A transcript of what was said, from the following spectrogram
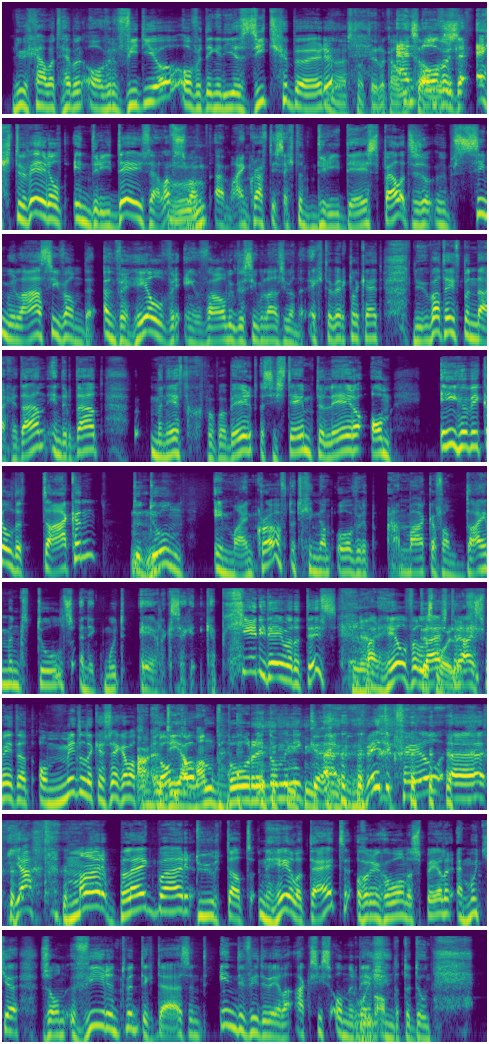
Nu gaan we het hebben over video, over dingen die je ziet gebeuren. Ja, dat is natuurlijk al en iets over de echte wereld in 3D zelfs. Want eh, Minecraft is echt een 3D-spel. Het is een simulatie van de, een heel vereenvoudigde simulatie van de echte werkelijkheid. Nu, wat heeft men daar gedaan? Inderdaad, men heeft geprobeerd een systeem te leren om ingewikkelde taken te doen in Minecraft. Het ging dan over het aanmaken van diamond tools. En ik moet eerlijk zeggen, ik heb geen idee wat het is. Maar heel veel luisteraars moeilijk. weten dat onmiddellijk en zeggen wat Ah, een een domkop. diamant boren, Dominique. Eh, weet ik veel. eh, ja, maar blijkbaar duurt dat een hele tijd voor een gewone speler en moet je zo'n 24.000 individuele acties ondernemen Oei. om dat te doen.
